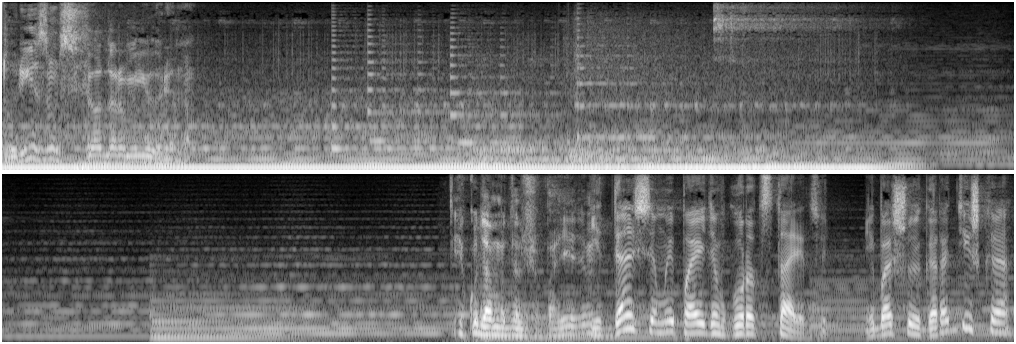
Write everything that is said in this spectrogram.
Туризм с Федором Юриным. И куда мы дальше поедем? И дальше мы поедем в город Старицу. Небольшой городишко,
